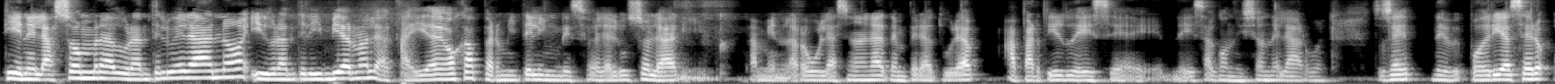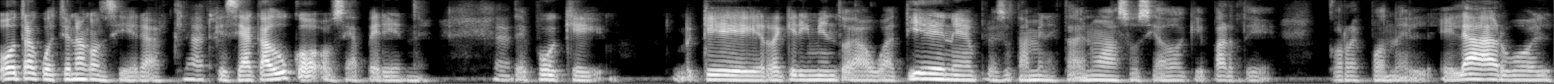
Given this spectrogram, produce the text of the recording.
tiene la sombra durante el verano y durante el invierno la caída de hojas permite el ingreso de la luz solar y también la regulación de la temperatura a partir de, ese, de esa condición del árbol. Entonces de- podría ser otra cuestión a considerar, Claro, que sea caduco o sea perenne. claro. Después qué, qué requerimiento de agua tiene, pero eso también está de nuevo asociado a qué parte corresponde el, el árbol.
